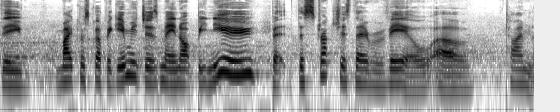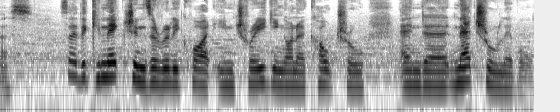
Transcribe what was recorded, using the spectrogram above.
the microscopic images may not be new, but the structures they reveal are timeless. So the connections are really quite intriguing on a cultural and a natural level.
